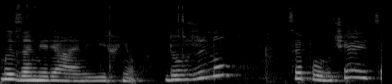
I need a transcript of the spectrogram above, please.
ми заміряємо їхню довжину, це виходить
